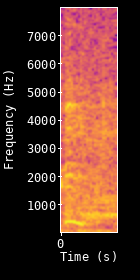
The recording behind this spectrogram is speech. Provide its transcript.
See?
